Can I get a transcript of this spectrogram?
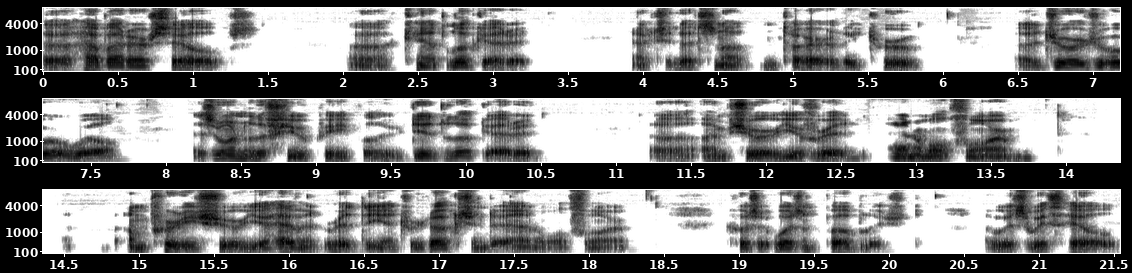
Uh, how about ourselves? Uh, can't look at it. Actually, that's not entirely true. Uh, George Orwell is one of the few people who did look at it. Uh, I'm sure you've read Animal Farm. I'm pretty sure you haven't read the introduction to Animal Farm because it wasn't published. It was withheld.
